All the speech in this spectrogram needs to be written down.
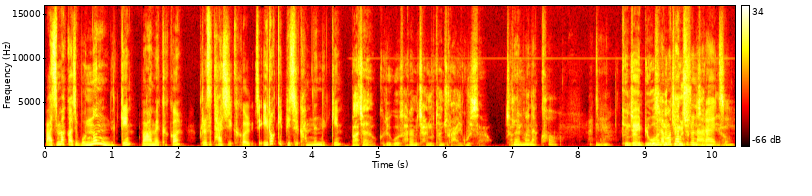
마지막까지 못 놓는 느낌? 마음에 그걸? 그래서 다시 그걸 이제 이렇게 빚을 갚는 느낌? 맞아요. 그리고 사람이 잘못한 줄 알고 있어요. 자기가. 얼마나 커. 맞아요. 음, 굉장히 묘한 잘못한 느낌을 줄은 주는 알아야지. 사람이에요.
